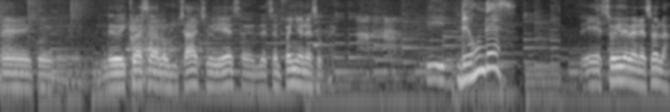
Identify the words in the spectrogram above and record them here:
eh, con- le doy clases a los muchachos y eso, desempeño en eso. pues. ¿Y de dónde es? Eh, soy de Venezuela.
